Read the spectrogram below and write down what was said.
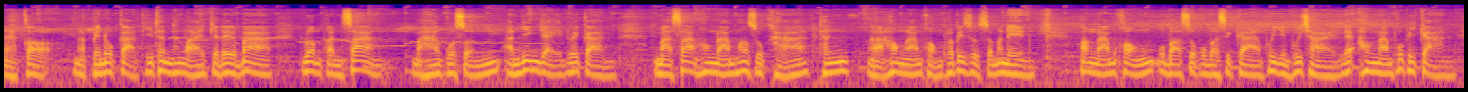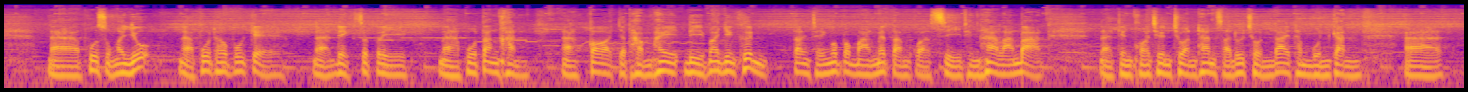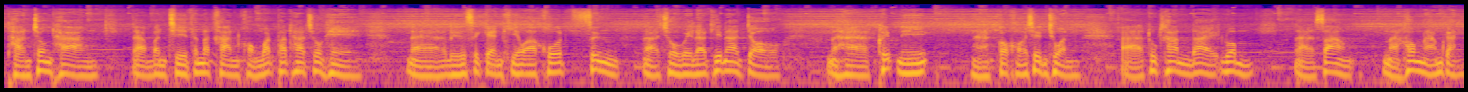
นะก็นะเป็นโอกาสที่ท่านทั้งหลายจะได้มาร่วมกันสร้างมหากุศลอันยิ่งใหญ่ด้วยการมาสร้างห้องน้ำห้องสุขาทั้งห้องน้ำของพระพิสุทธิสมเณรห้องน้ำของอุบาสกอุบาสิกา ผู้หญิงผู้ชาย และห้องน้ำผู้พิการ นะผู้สูงอายุนะผู้เฒ่าผู้แก่นะเด็กสตรีนะผู้ตั้งครรภ์นะก็จะทำให้ดีมากยิ่งขึ้น ตั้งใช้งบประมาณไม่ต่ำกว่า 4-5 ล้านบาทนะจึงขอเชิญชวนท่านสาธุชนได้ทำบุญกันผ่านช่องทางบัญชีธนาคารของวัดพระธาตุช่วงเฮนะหรือสแกน QR Code ซึ่งอ่าโชว์ไว้แล้วที่หน้าจอนะฮะคลิปนี้นะก็ขอเชิญชวนทุกท่านได้ร่วมอ่าสร้างนะห้องน้ำกัน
